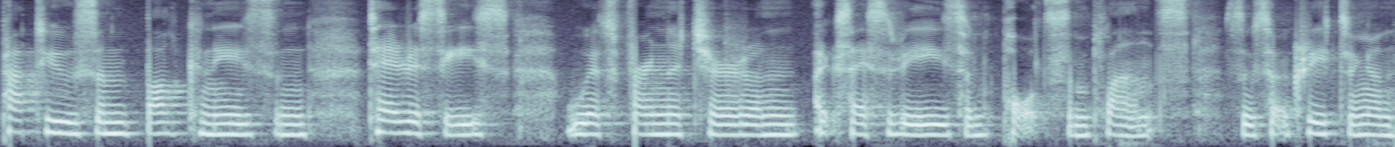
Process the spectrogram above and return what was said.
patios and balconies and terraces with furniture and accessories and pots and plants, so sort of creating an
